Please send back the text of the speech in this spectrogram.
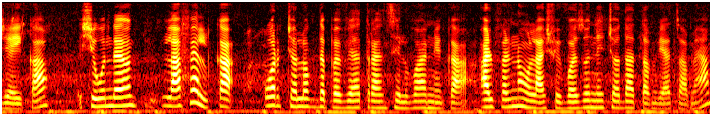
Jeica și unde, la fel ca orice loc de pe Via Transilvanica, altfel nu l-aș fi văzut niciodată în viața mea,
